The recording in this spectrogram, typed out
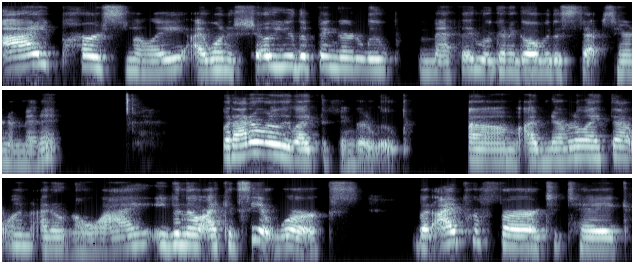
I personally, I want to show you the finger loop method. We're going to go over the steps here in a minute, but I don't really like the finger loop. Um, I've never liked that one. I don't know why, even though I can see it works, but I prefer to take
